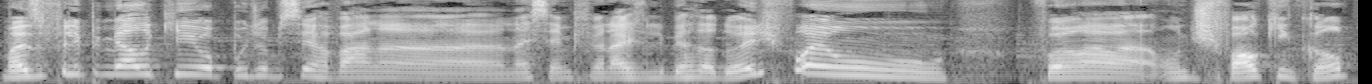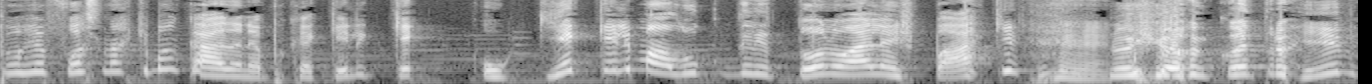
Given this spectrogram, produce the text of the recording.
mas o Felipe Melo que eu pude observar na, nas semifinais de Libertadores foi um foi uma- um desfalque em campo e um reforço na arquibancada, né? Porque aquele que o que aquele maluco gritou no Allianz Parque no jogo contra o River,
